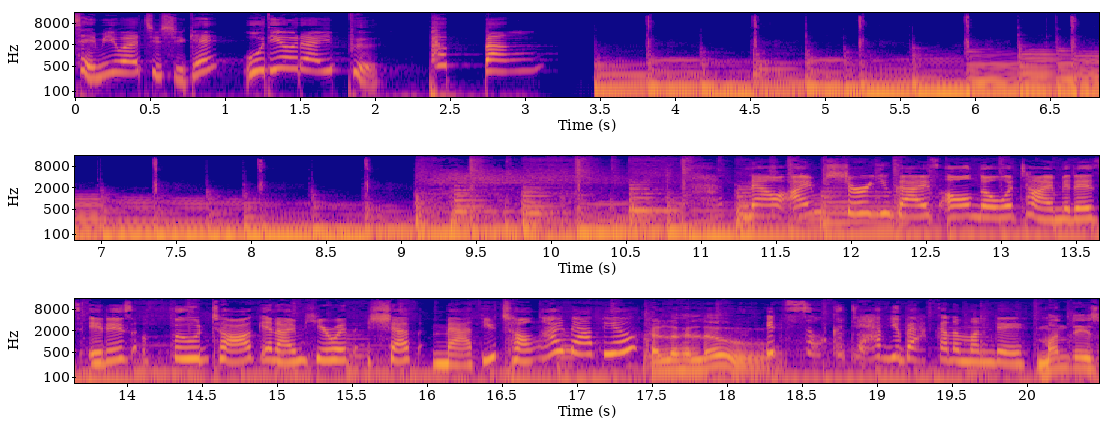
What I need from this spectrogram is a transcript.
재미와 지식의 오디오 라이프. 팝빵 I'm sure you guys all know what time it is. It is Food Talk, and I'm here with Chef Matthew Chung. Hi, Matthew. Hello, hello. It's so good to have you back on a Monday. Mondays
